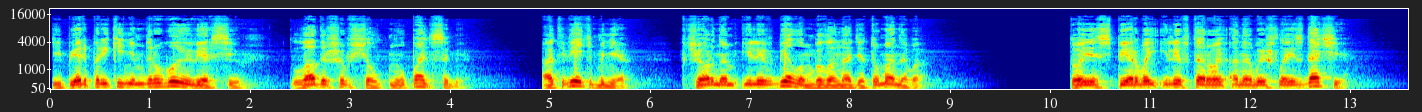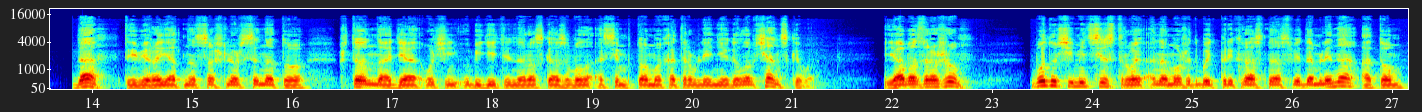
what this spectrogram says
Теперь прикинем другую версию. Гладышев щелкнул пальцами. Ответь мне, в черном или в белом была Надя Туманова? То есть первой или второй она вышла из дачи? Да, ты, вероятно, сошлешься на то, что Надя очень убедительно рассказывала о симптомах отравления Головчанского. Я возражу. Будучи медсестрой, она может быть прекрасно осведомлена о том,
